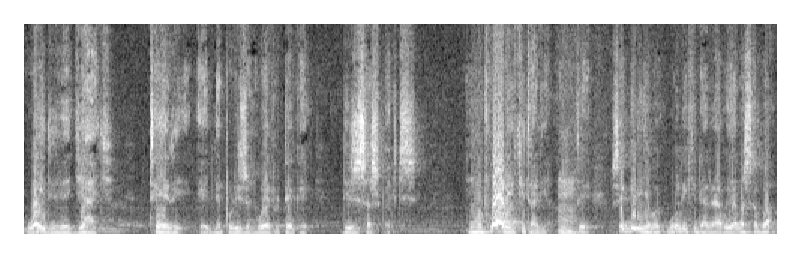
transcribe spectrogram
Why did the judge tell uh, the prison where to take uh, these suspects? Mumutwale ekitalya Nti segirinya gwolikidalira bwe yabasaba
